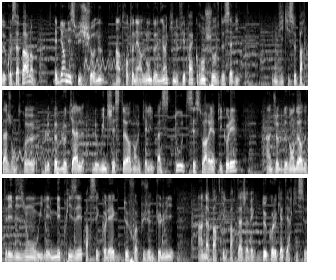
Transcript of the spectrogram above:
De quoi ça parle? Eh bien on y suit Sean, un trentenaire londonien qui ne fait pas grand-chose de sa vie. Une vie qui se partage entre le pub local, le Winchester dans lequel il passe toutes ses soirées à picoler, un job de vendeur de télévision où il est méprisé par ses collègues deux fois plus jeunes que lui, un appart qu'il partage avec deux colocataires qui se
